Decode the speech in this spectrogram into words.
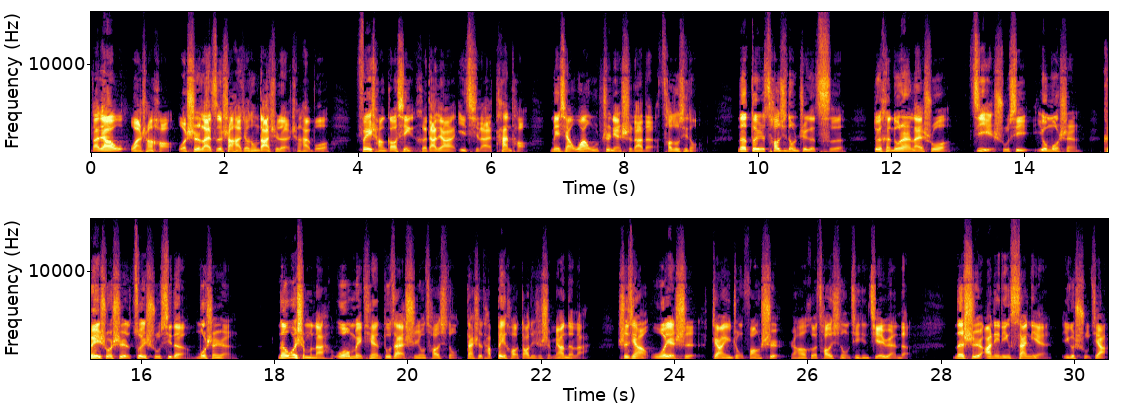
大家晚上好，我是来自上海交通大学的陈海波，非常高兴和大家一起来探讨面向万物智联时代的操作系统。那对于“操作系统”这个词，对很多人来说既熟悉又陌生，可以说是最熟悉的陌生人。那为什么呢？我每天都在使用操作系统，但是它背后到底是什么样的呢？实际上，我也是这样一种方式，然后和操作系统进行结缘的。那是2003年一个暑假，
